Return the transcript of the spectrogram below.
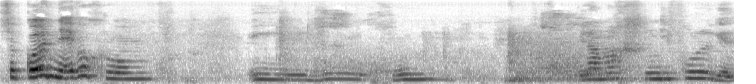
Ich hab goldene Evochrom. Evochum. Wie lange machst du denn die Folge?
